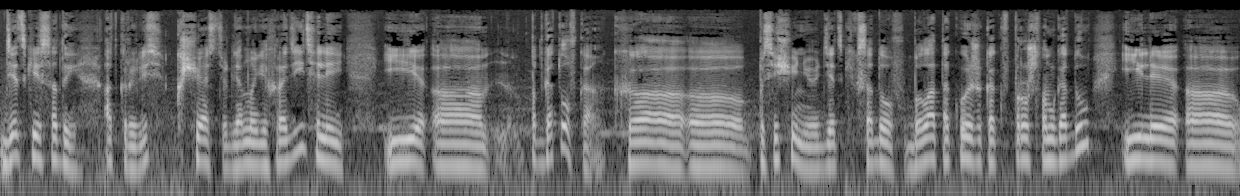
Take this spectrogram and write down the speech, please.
Детские сады открылись, к счастью для многих родителей, и э, подготовка к э, посещению детских садов была такой же, как в прошлом году, или э,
